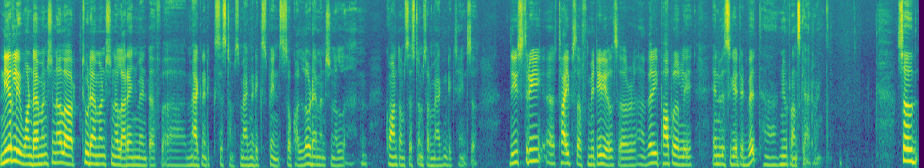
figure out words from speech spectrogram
nearly one dimensional or two dimensional arrangement of uh, magnetic systems, magnetic spins, so called low dimensional um, quantum systems or magnetic chains. So, these three uh, types of materials are uh, very popularly investigated with uh, neutron scattering. So,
